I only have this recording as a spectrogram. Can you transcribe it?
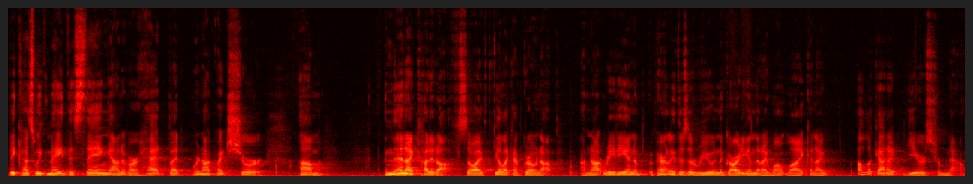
because we've made this thing out of our head, but we're not quite sure. Um, and then I cut it off, so I feel like I've grown up. I'm not reading, and apparently there's a review in The Guardian that I won't like, and I, I'll look at it years from now.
